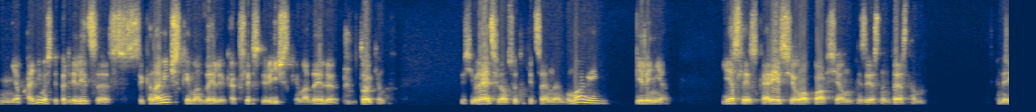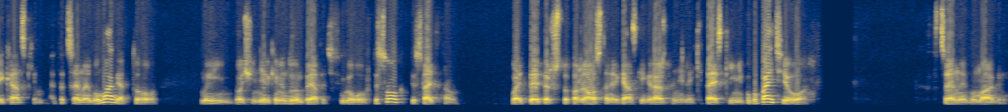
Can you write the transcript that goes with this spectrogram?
необходимость определиться с экономической моделью, как следствие юридической моделью токенов. То есть является ли он все-таки ценной бумагой или нет. Если, скорее всего, по всем известным тестам американским это ценная бумага, то мы очень не рекомендуем прятать голову в песок, писать там white paper, что, пожалуйста, американские граждане или китайские, не покупайте его с ценной бумагой.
